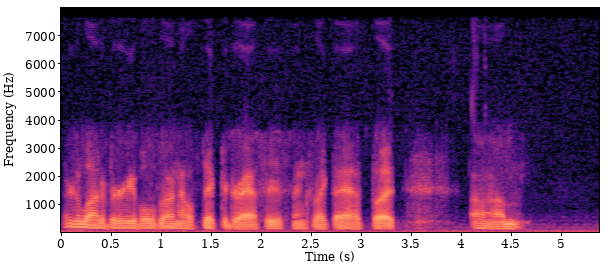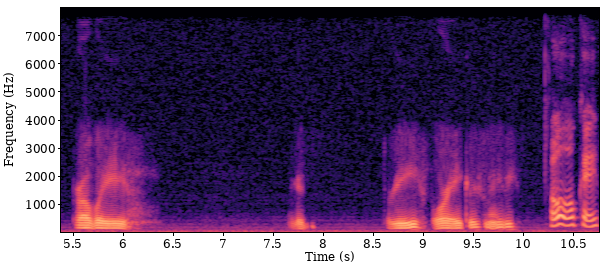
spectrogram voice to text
there's a lot of variables on how thick the grass is, things like that. But um, probably like a three, four acres, maybe. oh, okay.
